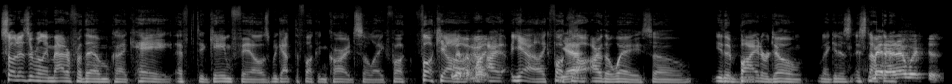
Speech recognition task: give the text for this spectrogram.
So it doesn't really matter for them. Like, hey, if the game fails, we got the fucking card. So like, fuck, fuck y'all. We got the money. I, I- yeah, like fuck Yeah. y'all either way. So either Mhm. buy it or don't. Like it is. It's not Man, gonna. and I wish because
